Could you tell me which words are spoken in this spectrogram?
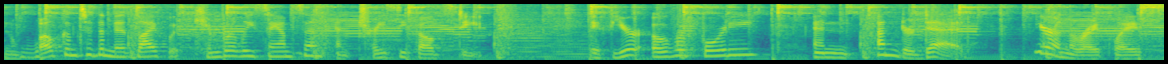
and welcome to the Midlife with Kimberly Sampson and Tracy Feldstein. If you're over 40 and under dead, you're in the right place.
